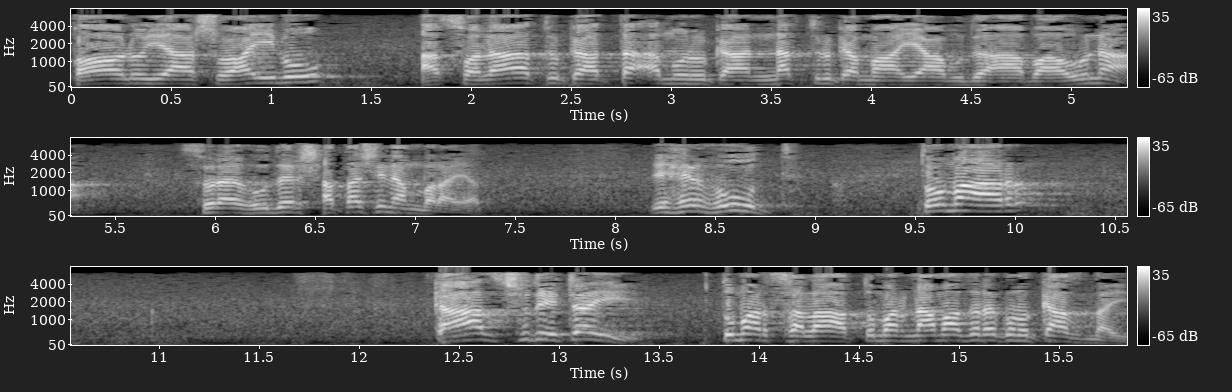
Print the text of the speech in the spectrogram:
কলু ইয়া সোহাইবু আসলাতুকা তামুরুকা নাত্রুকা মা ইয়াবুদু আবাউনা? সুরায় হুদের সাতাশি নাম্বার আয়াত। যে হে হুদ, তোমার কাজ শুধু এটাই, তোমার সালাদ তোমার নামাজের কোনো কাজ নাই।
